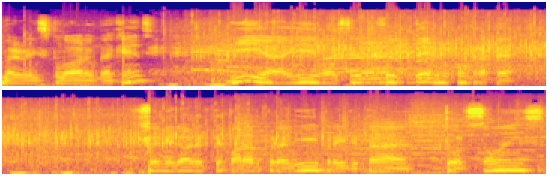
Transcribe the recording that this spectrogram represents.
Murray explora o backhand. E aí o austríaco foi pego no contrapé. Foi melhor ele ter parado por ali para evitar torções.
